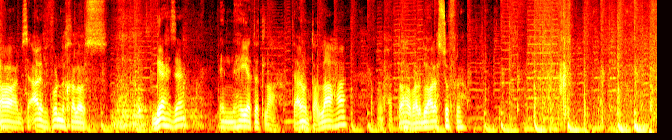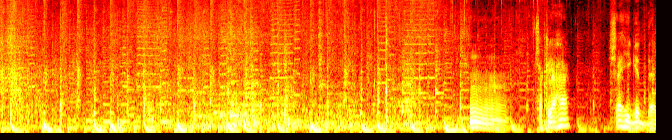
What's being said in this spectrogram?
آه المسقعة اللي في الفرن خلاص. جاهزة إن هي تطلع. تعالوا نطلعها ونحطها برضو على السفرة. شكلها شهي جدا.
